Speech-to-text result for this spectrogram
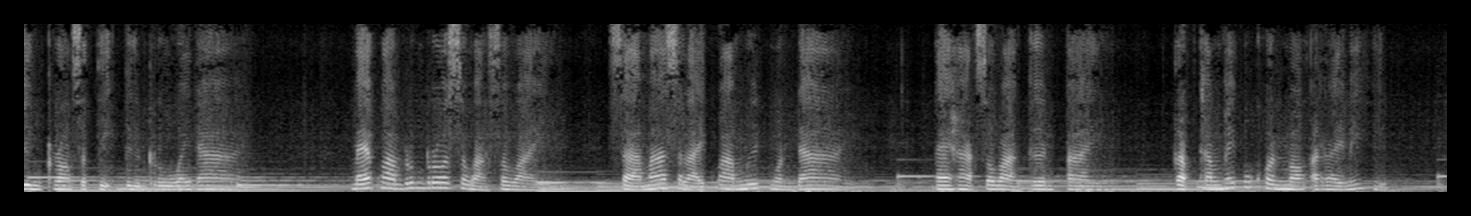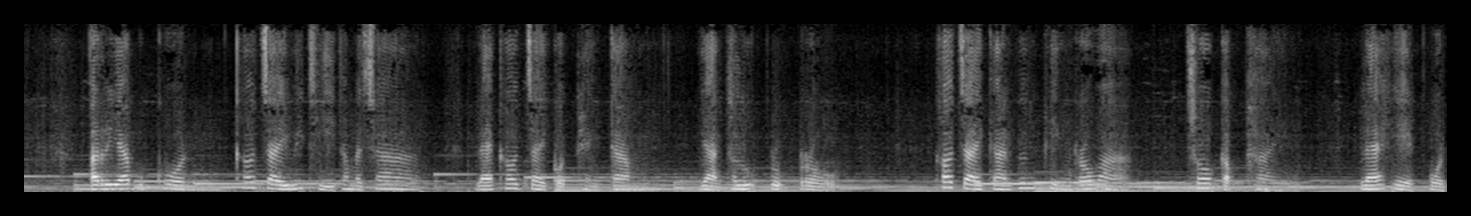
จึงครองสติตื่นรู้ไว้ได้ แม้ความรุ่งโรจน์สว่างไสวัย สามารถสลายความมืดมนได้ แต่หากสว่างเกินไป กลับทำให้ผู้คนมองอะไรไม่เห็น อริยบุคคลเข้าใจวิถีธรรมชาติ และเข้าใจกฎแห่งกรรม อย่างทะลุปรุโปรกเข้าใจการพึ่งพิงระหว่าง โชคกับภัย และเหตุผล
